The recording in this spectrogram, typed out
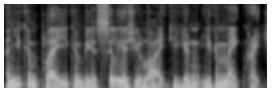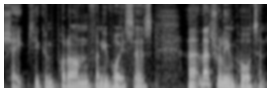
and you can play. You can be as silly as you like. You can you can make great shapes. You can put on funny voices. Uh, that's really important.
